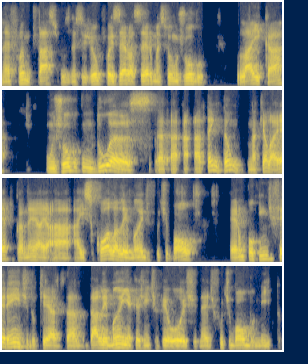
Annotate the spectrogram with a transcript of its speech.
né, fantásticos nesse jogo. Foi 0 a 0, mas foi um jogo lá e cá. Um jogo com duas, a, a, até então, naquela época, né, a, a escola alemã de futebol era um pouquinho diferente do que a da, da Alemanha que a gente vê hoje, né, de futebol bonito.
